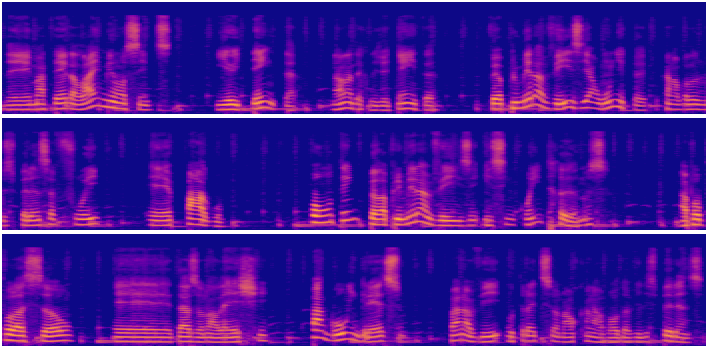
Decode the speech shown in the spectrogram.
Né? Em matéria, lá em 1980, lá na década de 80, foi a primeira vez e a única que o Carnaval da Vila Esperança foi é, pago. Ontem, pela primeira vez em 50 anos, a população é, da Zona Leste pagou o ingresso para ver o tradicional Carnaval da Vila Esperança,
